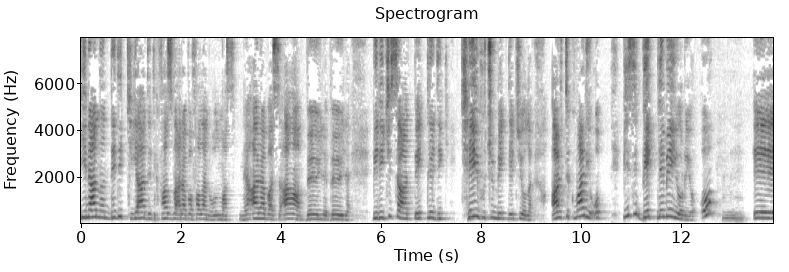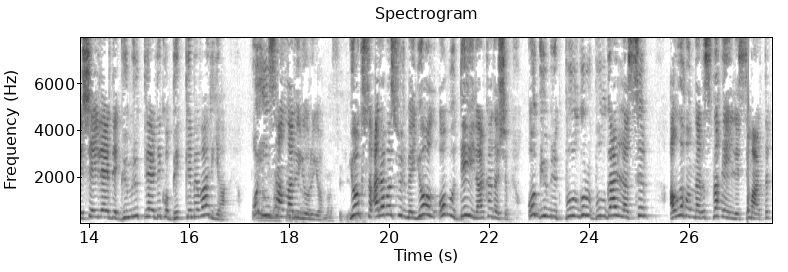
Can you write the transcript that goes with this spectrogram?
inanın dedik ki ya dedik fazla araba falan olmaz. Ne arabası aha böyle böyle. Bir iki saat bekledik. Keyif için bekletiyorlar. Artık var ya o bizi bekleme yoruyor. O Hmm. e, şeylerde gümrüklerdeki o bekleme var ya o Adam insanları yoruyor. Yoksa araba sürme yol o bu değil arkadaşım. O gümrük Bulgur, Bulgarla Sırp Allah onları ıslah eylesin artık.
